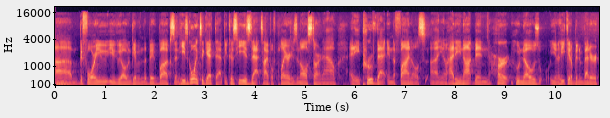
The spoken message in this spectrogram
um, before you, you go and give him the big bucks. And he's going to get that because he is that type of player. He's an all star now, and he proved that in the finals. Uh, you know, had he not been hurt, who knows? You know, he could have been better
